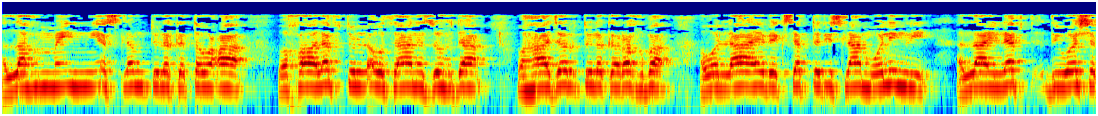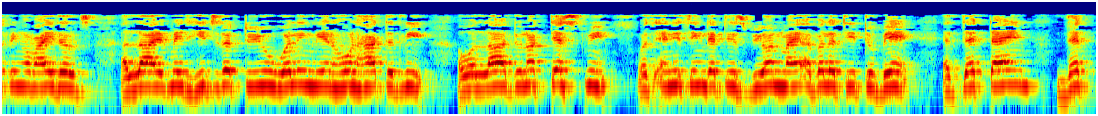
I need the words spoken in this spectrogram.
Allahumma inni aslamtu laka taw'a وخالفت الأوثان زهدا وهاجرت لك رغبا Oh Allah, I have accepted Islam willingly. Allah, I left the worshipping of idols. Allah, I have made hijrah to you willingly and wholeheartedly. Oh Allah, do not test me with anything that is beyond my ability to bear. At that time, that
